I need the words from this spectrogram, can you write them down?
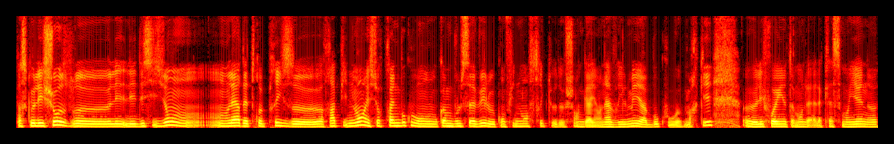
parce que les choses, euh, les, les, décisions ont l'air d'être prises euh, rapidement et surprennent beaucoup. Comme vous le savez, le confinement strict de Shanghai en avril-mai a beaucoup euh, marqué les foyers, notamment la, la classe moyenne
